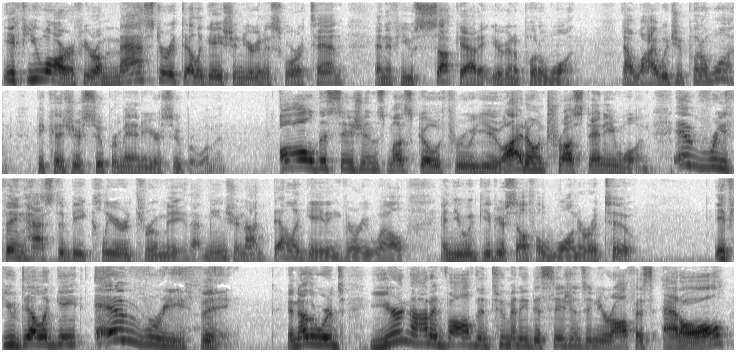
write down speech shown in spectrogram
If you are, if you're a master at delegation, you're going to score a 10. And if you suck at it, you're going to put a one. Now, why would you put a one? Because you're Superman or you're Superwoman. All decisions must go through you. I don't trust anyone. Everything has to be cleared through me. That means you're not delegating very well, and you would give yourself a one or a two. If you delegate everything, in other words, you're not involved in too many decisions in your office at all,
